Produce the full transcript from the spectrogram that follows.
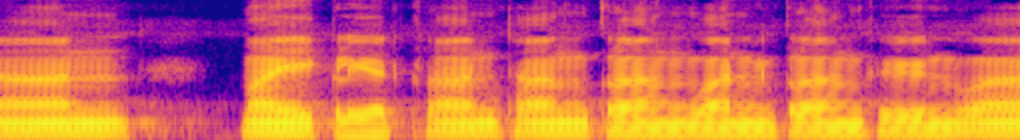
นั้น ไม่เกลียดคลานทั้งกลางวันกลางคืนว่า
